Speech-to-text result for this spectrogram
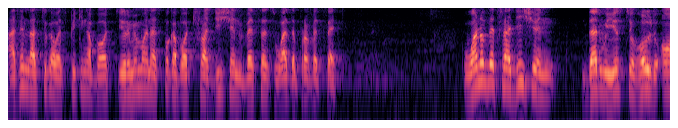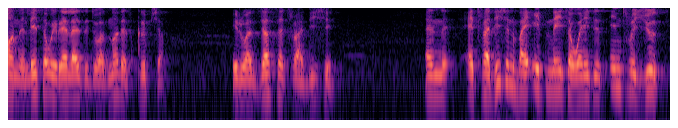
I think last week I was speaking about. You remember when I spoke about tradition versus what the prophet said? One of the tradition that we used to hold on, and later we realized it was not a scripture, it was just a tradition. And a tradition by its nature, when it is introduced,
